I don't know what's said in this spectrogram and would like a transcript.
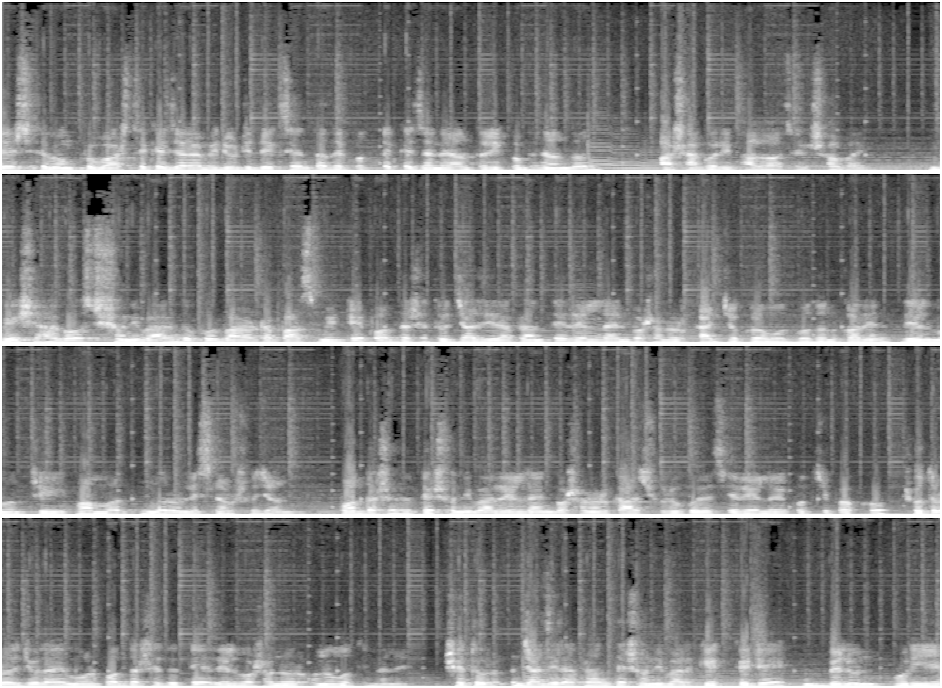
দেশ এবং প্রবাস থেকে যারা ভিডিওটি দেখছেন, তাদের প্রত্যেককে জানাই আন্তরিক অভিনন্দন। আশা করি ভালো আছেন সবাই। বিশ আগস্ট শনিবার দুপুর বারোটা পাঁচ মিনিটে পদ্মা সেতুর জাজিরা প্রান্তে রেল লাইন বসানোর কার্যক্রম উদ্বোধন করেন রেলমন্ত্রী মোহাম্মদ নুরুল ইসলাম সুজন। পদ্মা সেতুতে শনিবার রেললাইন বসানোর কাজ শুরু করেছে রেলওয়ে কর্তৃপক্ষ। সতেরো জুলাই মূল পদ্মা সেতুতে রেল বসানোর অনুমতি মেলে। সেতুর জাজিরা প্রান্তে শনিবার কেক কেটে বেলুন উড়িয়ে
